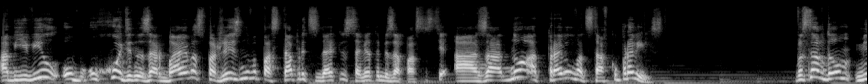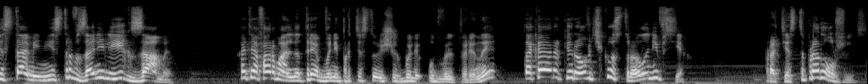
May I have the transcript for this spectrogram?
объявил об уходе Назарбаева с пожизненного поста председателя Совета Безопасности, а заодно отправил в отставку правительство. В основном места министров заняли их замы. Хотя формально требования протестующих были удовлетворены, такая рокировочка устроила не всех. Протесты продолжились,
